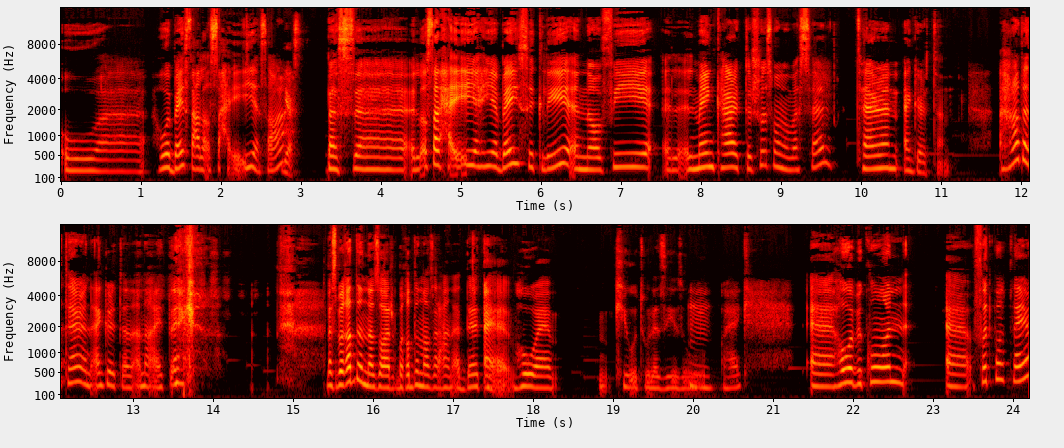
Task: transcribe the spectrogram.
وهو based على قصة حقيقية صح؟ yes بس آه القصة الحقيقية هي basically إنه في ال main character شو اسمه الممثل؟ Taron Egerton هذا Taron Egerton أنا I think بس بغض النظر بغض النظر عن قد إيه. هو cute ولذيذ. وهيك آه هو بيكون football player.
